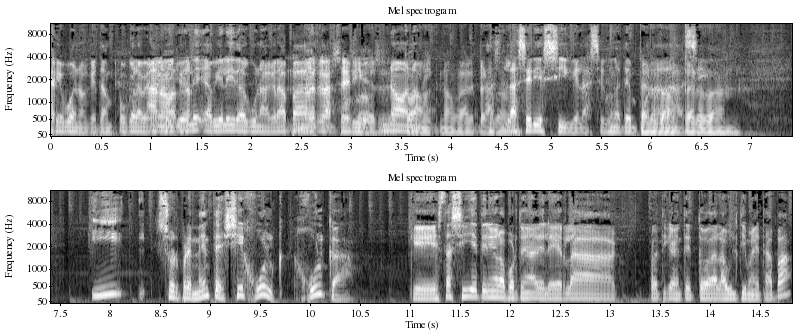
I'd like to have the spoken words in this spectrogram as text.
Que bueno, que tampoco la verdad Ah, no, que yo no. le- había leído alguna grapa. No es la serie, es no, cómic, no, vale, La- perdón. La, serie sigue, la segunda temporada. perdón, sigue. perdón. Y sorprendente, She-Hulk, Hulka, que esta sí he tenido la oportunidad de leerla prácticamente toda la última etapa.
